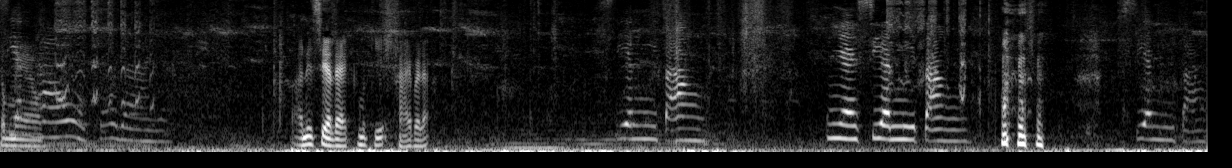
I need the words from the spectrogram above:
ก็แมวเซียนเทาโคตรได้อะอันนี้เสียอะไรเมื่อกี้หายไปแล้วเซียนมีตังค์ เนี่ยเซียนมีตังค์เซียนมีตังค์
